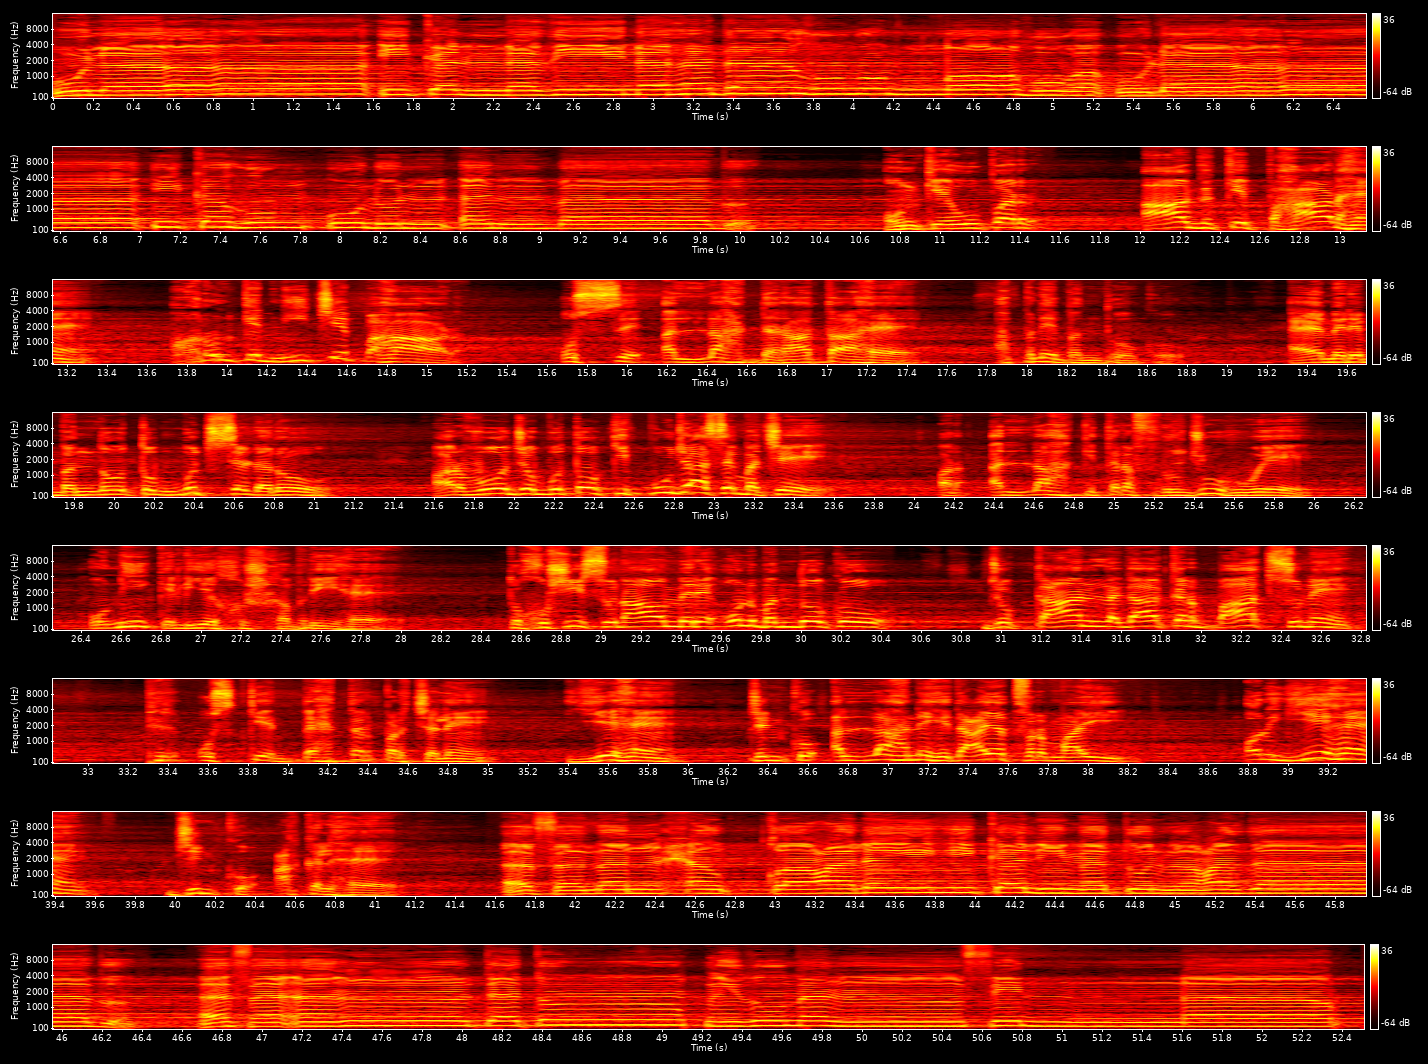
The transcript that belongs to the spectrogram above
أولئك الذين هداهم الله وأولئك هم أولو الألباب. ان کے اوپر آگ کے پہاڑ ہیں اور ان کے نیچے پہاڑ، اس سے اللہ ڈراتا ہے اپنے بندوں کو۔ اے میرے بندوں، تم مجھ سے ڈرو اور وہ جو بتوں کی پوجا سے بچے اور اللہ کی طرف رجوع ہوئے، انہی کے لیے خوشخبری ہے۔ تو خوشی سناؤ میرے ان بندوں کو جو کان لگا کر بات سنیں، پھر اس کے بہتر پر چلیں۔ یہ ہیں جن کو اللہ نے ہدایت فرمائی اور یہ ہیں جن کو عقل ہے۔ افمن حق عليه كلمة العذاب افأنت تنقذ من في النار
